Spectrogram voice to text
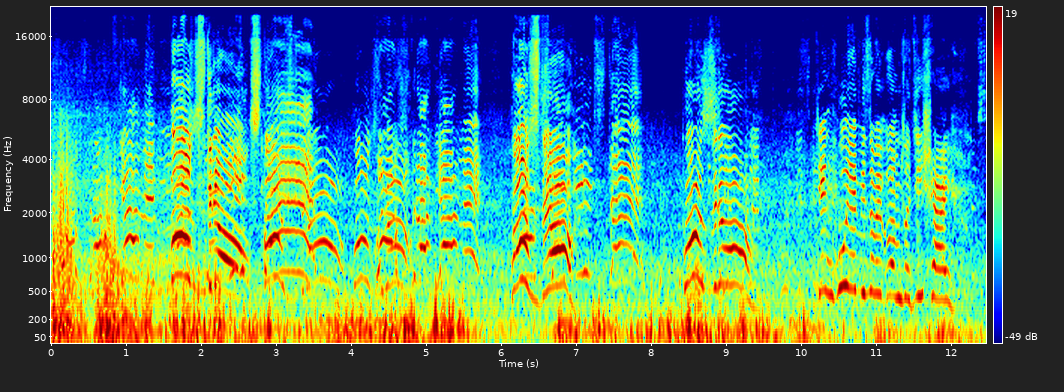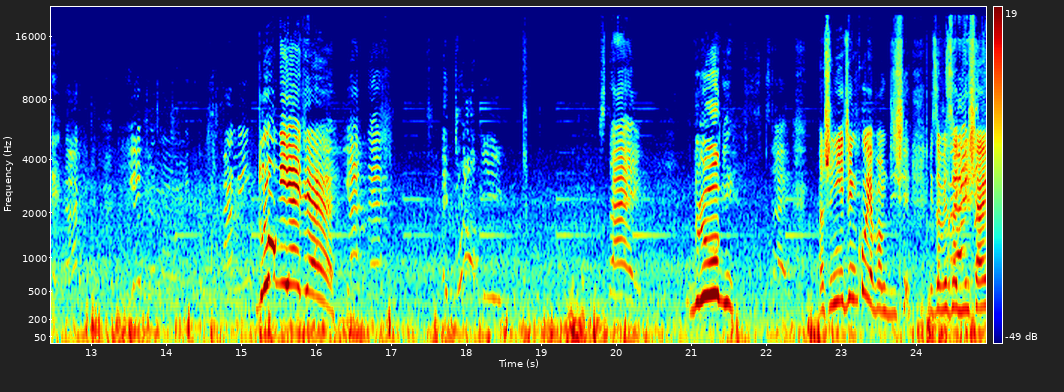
Pozdrawiamy! Pozdro! Pozdro! Pozdrawiamy! Pozdro! Mister! Pozdro! Dziękuję widzowie wam za dzisiaj. Sedar jedzie małymi kroczkami. Drugi jedzie! Jadę. Ej, drugi! Stay! Drugi. Stay! Znaczy nie dziękuję wam dzisiaj, widzowie za dzisiaj.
